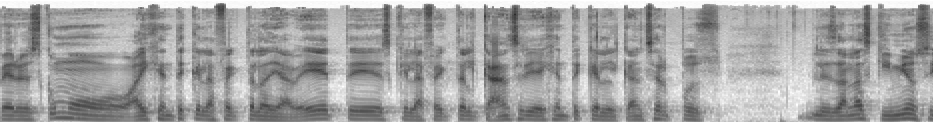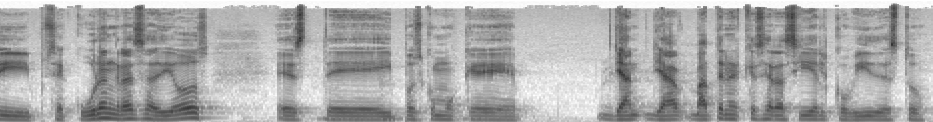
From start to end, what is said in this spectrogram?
pero es como hay gente que le afecta la diabetes, que le afecta el cáncer y hay gente que el cáncer pues les dan las quimios y se curan gracias a Dios. Este, y pues como que ya, ya va a tener que ser así el COVID esto.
